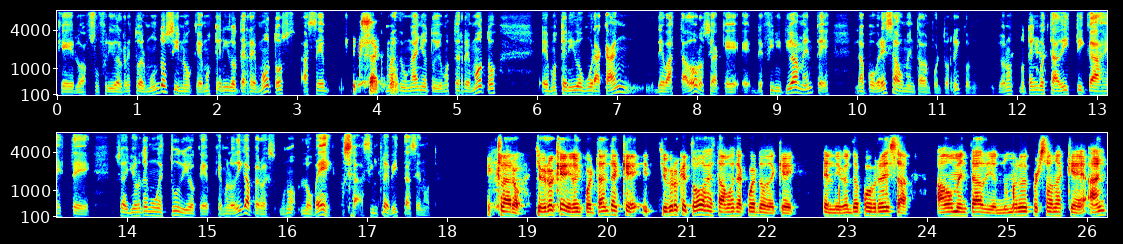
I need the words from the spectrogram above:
que lo ha sufrido el resto del mundo, sino que hemos tenido terremotos. Hace más de un año tuvimos terremotos, hemos tenido un huracán devastador, o sea que eh, definitivamente la pobreza ha aumentado en Puerto Rico. Yo no, tengo estadísticas, este, o sea, yo no tengo un estudio que, que me lo diga, pero es, uno lo ve, o sea, a simple vista se nota. Claro, yo creo que lo importante es que yo creo que todos estamos de acuerdo de que el nivel de pobreza ha aumentado y el número de personas que han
